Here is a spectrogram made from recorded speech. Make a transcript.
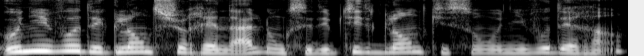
au niveau des glandes surrénales, donc c'est des petites glandes qui sont au niveau des reins,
